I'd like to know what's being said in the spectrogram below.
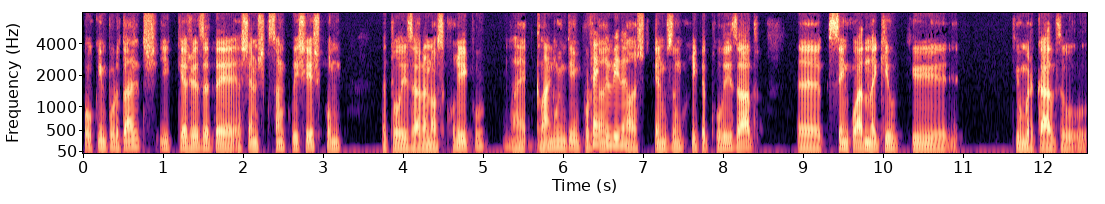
pouco importantes e que às vezes até achamos que são clichês, como atualizar o nosso currículo. Não é? Claro. Muito importante nós termos um currículo atualizado uh, que se enquadre naquilo que, que o mercado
